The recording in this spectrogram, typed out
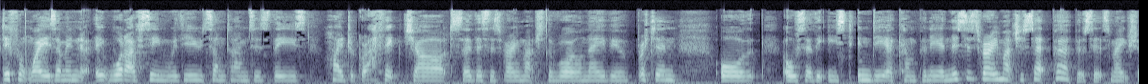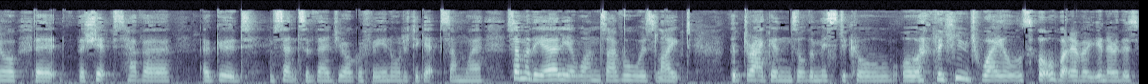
different ways. I mean, it, what I've seen with you sometimes is these hydrographic charts. So this is very much the Royal Navy of Britain, or also the East India Company, and this is very much a set purpose. It's make sure that the ships have a a good sense of their geography in order to get somewhere. Some of the earlier ones I've always liked the dragons or the mystical or the huge whales or whatever, you know, this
